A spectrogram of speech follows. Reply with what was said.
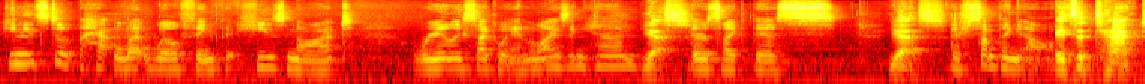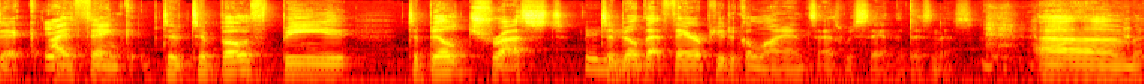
He needs to ha- let Will think that he's not really psychoanalyzing him. Yes. There's like this. yes, There's something else. it's a tactic. I think to to both be to build trust, to Mm-hmm. build that therapeutic alliance, as we say in the business, um,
